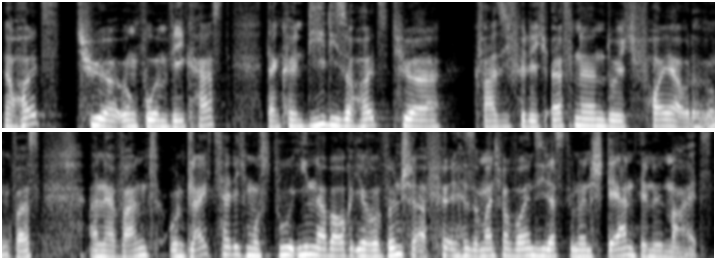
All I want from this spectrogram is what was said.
eine Holztür irgendwo im Weg hast, dann können die diese Holztür quasi für dich öffnen durch Feuer oder irgendwas an der Wand und gleichzeitig musst du ihnen aber auch ihre Wünsche erfüllen. Also manchmal wollen sie, dass du einen Sternenhimmel malst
